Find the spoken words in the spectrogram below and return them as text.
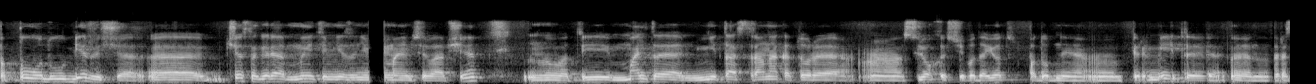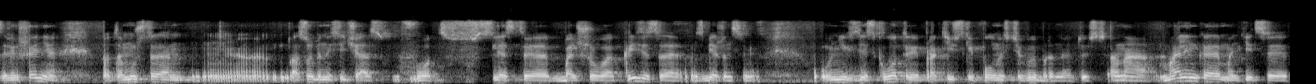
По поводу убежища, э, честно говоря, мы этим не занимаемся вообще. Ну, вот. И Мальта не та страна, которая э, с легкостью выдает подобные э, пермиты, разрешения, потому что особенно сейчас, вот вследствие большого кризиса с беженцами, у них здесь квоты практически полностью выбраны. То есть она маленькая, мальтийцы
